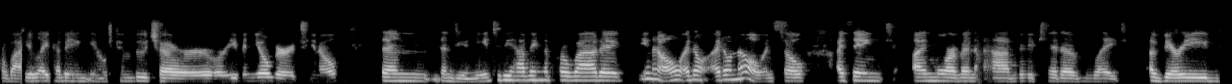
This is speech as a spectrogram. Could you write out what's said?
probiotic you like having you know kombucha or, or even yogurt you know then then do you need to be having the probiotic? You know i don't i don't know. And so i think i'm more of an advocate of like a varied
